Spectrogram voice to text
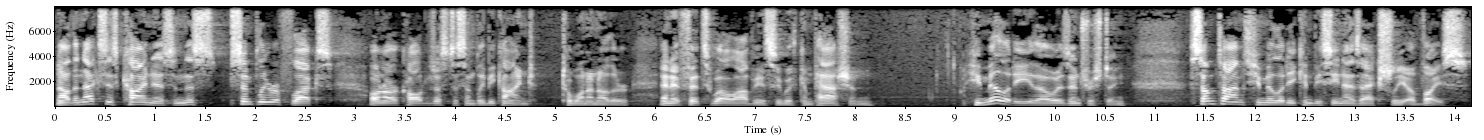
Now, the next is kindness, and this simply reflects on our call just to simply be kind to one another, and it fits well, obviously, with compassion. Humility, though, is interesting. Sometimes humility can be seen as actually a vice,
